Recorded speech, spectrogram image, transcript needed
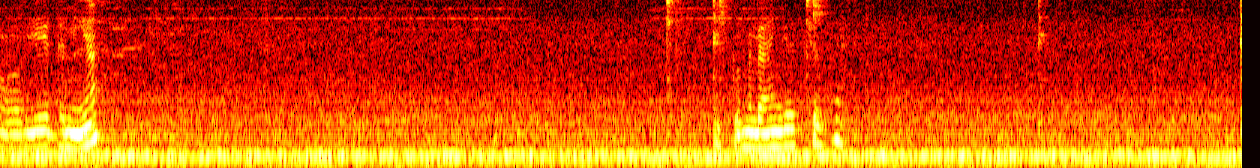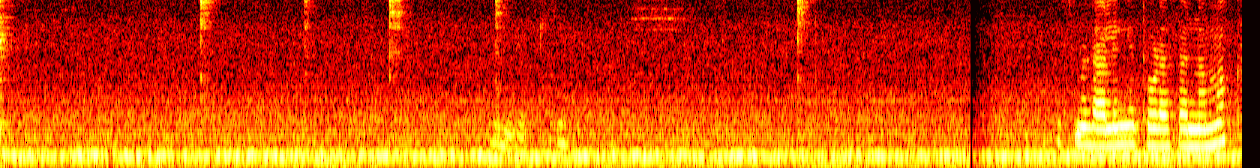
और ये धनिया। इसको मिलाएँगे अच्छे से। इसमें डालेंगे थोड़ा सा नमक।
